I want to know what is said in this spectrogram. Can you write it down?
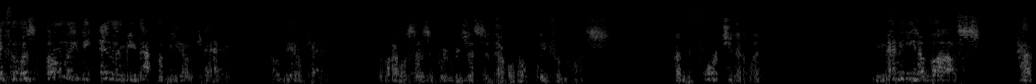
If it was only the enemy, that would be okay. That would be okay. The Bible says if we resist the devil, he'll flee from us. Unfortunately, many of us have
